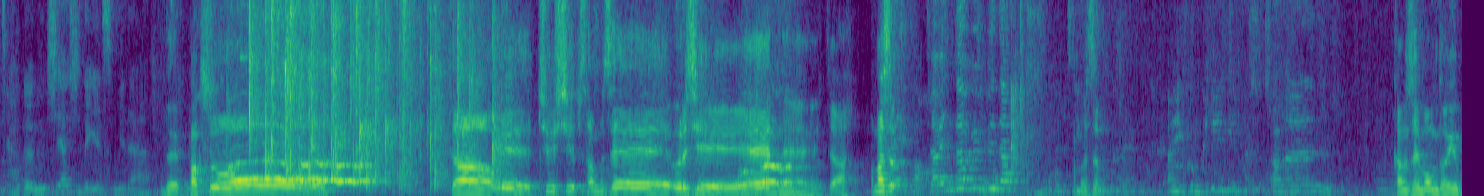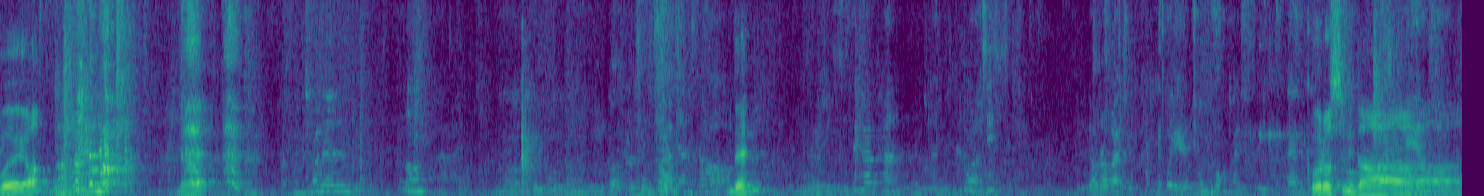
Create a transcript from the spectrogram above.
작은 씨앗이 되겠습니다. 네, 박수. 자, 우리 73세 어르신. 네. 자, 한 말씀. 자 인터뷰입니다. 한 말씀. 저는 강선님 엉덩이 보여요? 네. 저는 어, 이거를 공부하면서 네. 생각하는 건 여러 가지 카테고리에 접목할 수 있다는 그렇습니다. 저는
